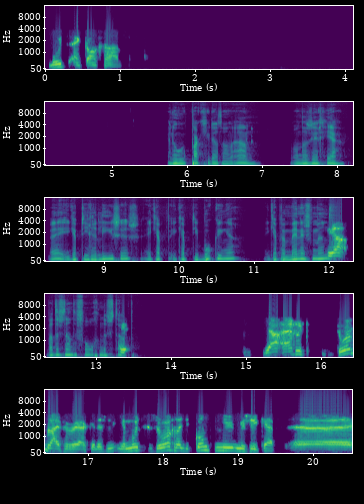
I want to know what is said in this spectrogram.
moet en kan gaan. En hoe pak je dat dan aan? Want dan zeg je, ja, ik heb die releases, ik heb, ik heb die boekingen, ik heb een management. Ja, Wat is dan de volgende stap? Ja, eigenlijk door blijven werken. Dus je moet zorgen dat je continu muziek hebt. Eh,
